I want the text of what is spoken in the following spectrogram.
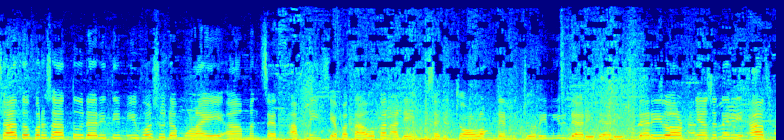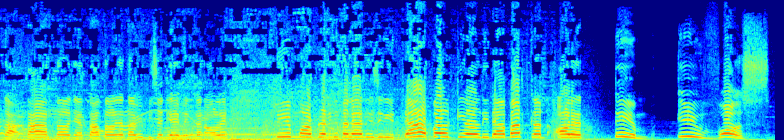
satu persatu dari tim EVOS sudah mulai uh, men-set up nih. Siapa tahu kan ada yang bisa dicolong dan dicuri nih dari dari dari Lordnya sendiri. Ah, enggak, turtle-nya, tapi bisa diaminkan oleh tim Morph dan kita lihat di sini double kill didapatkan oleh tim EVOS.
